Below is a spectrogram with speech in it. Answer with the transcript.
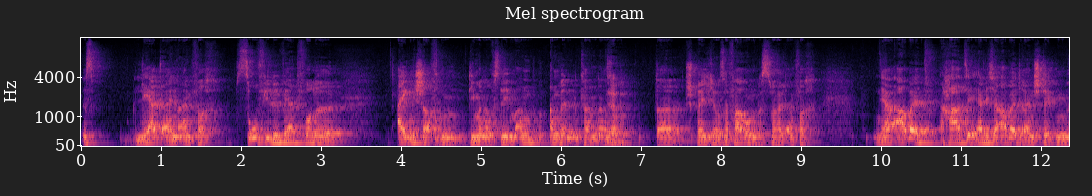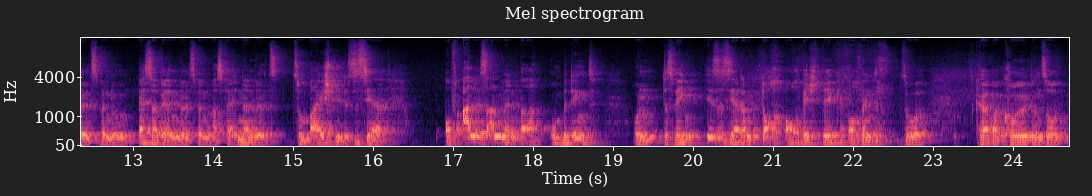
es lehrt einen einfach so viele wertvolle Eigenschaften, die man aufs Leben an, anwenden kann. Also ja da spreche ich aus Erfahrung, dass du halt einfach ja, Arbeit, harte, ehrliche Arbeit reinstecken willst, wenn du besser werden willst, wenn du was verändern willst. Zum Beispiel, das ist ja auf alles anwendbar, unbedingt. Und deswegen ist es ja dann doch auch wichtig, auch wenn so Körperkult und so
